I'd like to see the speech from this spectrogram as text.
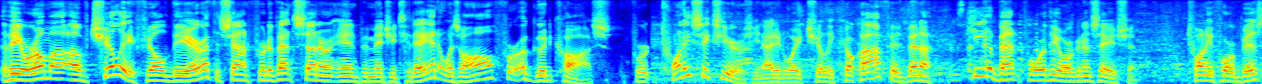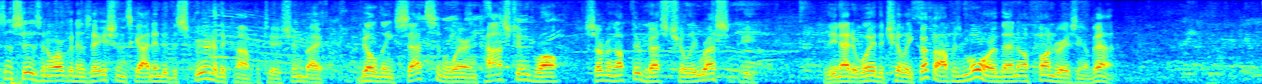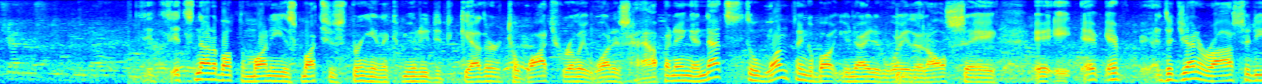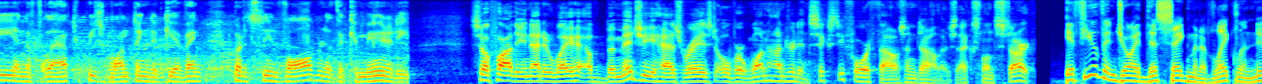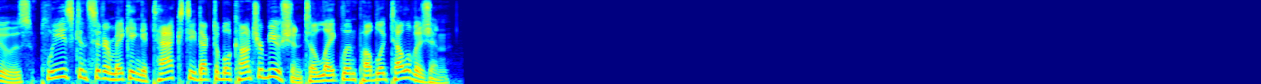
The aroma of chili filled the air at the Sanford Event Center in Bemidji today, and it was all for a good cause. For 26 years, United Way Chili Cook-Off has been a key event for the organization. 24 businesses and organizations got into the spirit of the competition by building sets and wearing costumes while serving up their best chili recipe. For the United Way, the Chili Cook-Off is more than a fundraising event. It's, it's not about the money as much as bringing the community together to watch really what is happening. And that's the one thing about United Way that I'll say. It, it, it, the generosity and the philanthropy is one thing, the giving, but it's the involvement of the community. So far, the United Way of Bemidji has raised over $164,000. Excellent start. If you've enjoyed this segment of Lakeland News, please consider making a tax-deductible contribution to Lakeland Public Television.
